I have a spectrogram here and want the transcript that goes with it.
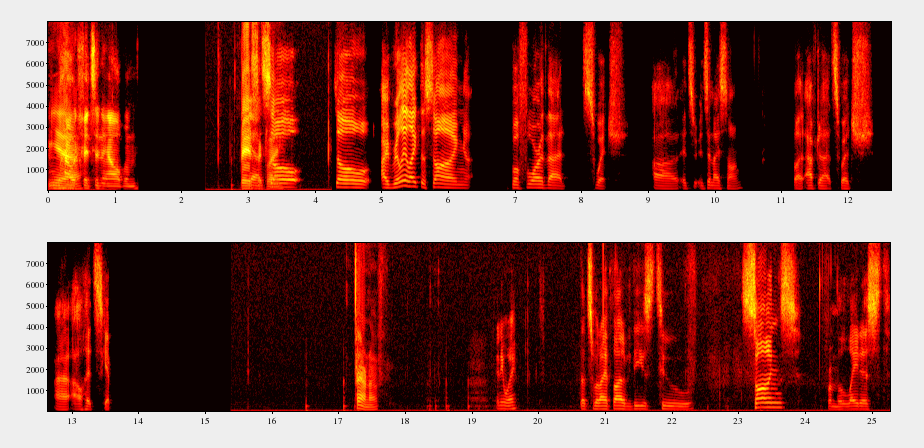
yeah. how it fits in the album. Basically. Yeah, so so I really like the song before that switch. Uh it's it's a nice song. But after that switch, uh, I'll hit skip. Fair enough. Anyway, that's what I thought of these two songs from the latest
